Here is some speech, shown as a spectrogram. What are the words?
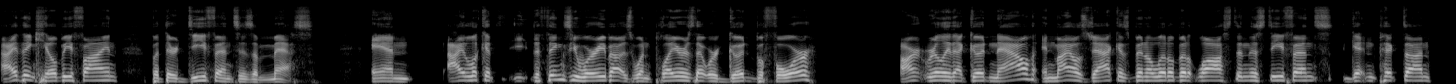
I think he'll be fine, but their defense is a mess. And I look at the things you worry about is when players that were good before aren't really that good now. And Myles Jack has been a little bit lost in this defense, getting picked on.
